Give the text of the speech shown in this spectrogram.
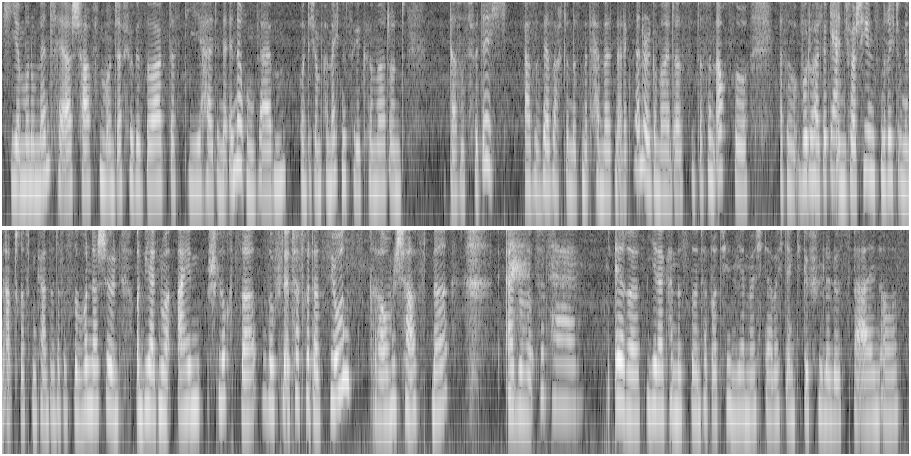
hier Monumente erschaffen und dafür gesorgt, dass die halt in Erinnerung bleiben und dich um Vermächtnisse gekümmert und das ist für dich. Also wer sagt denn, dass mit Hamilton Alexander gemeint ist? Das sind auch so, also wo du halt wirklich ja. in die verschiedensten Richtungen abdriften kannst und das ist so wunderschön und wie halt nur ein Schluchzer so viel Interpretationsraum schafft, ne? Also total irre. Jeder kann das so interpretieren, wie er möchte, aber ich denke, die Gefühle löst es bei allen aus.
